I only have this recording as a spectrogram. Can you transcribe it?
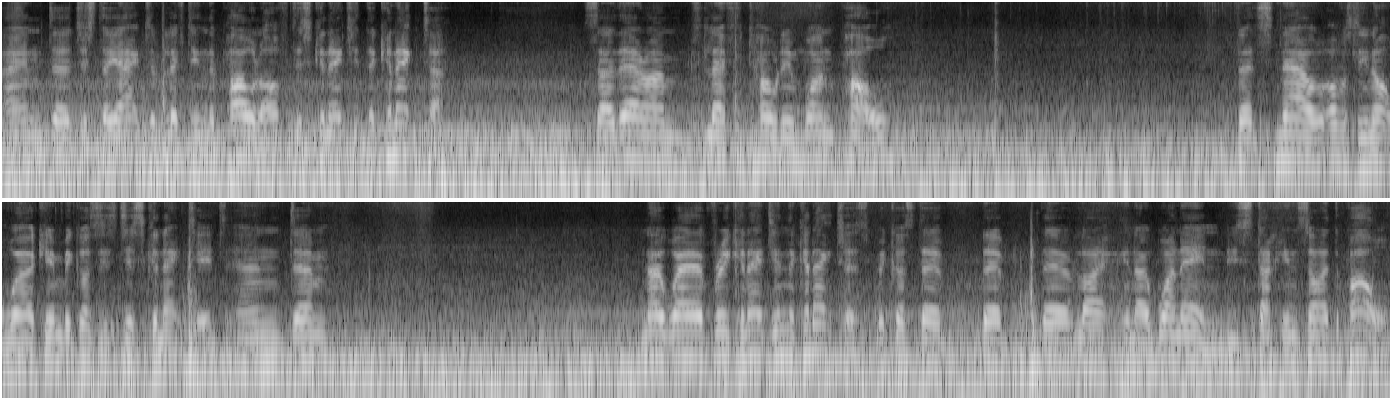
and uh, just the act of lifting the pole off disconnected the connector. So there I'm left holding one pole that's now obviously not working because it's disconnected and um, no way of reconnecting the connectors because they're they're they're like you know one end is stuck inside the pole.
